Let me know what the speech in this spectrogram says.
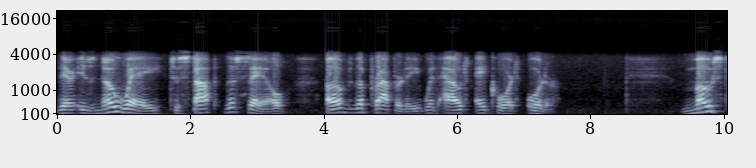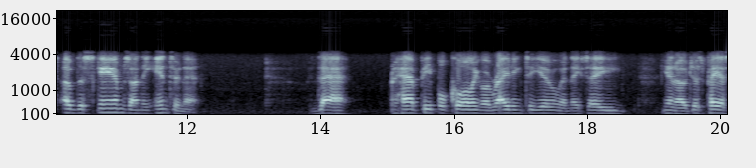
there is no way to stop the sale of the property without a court order. Most of the scams on the internet that have people calling or writing to you and they say, you know, just pay us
